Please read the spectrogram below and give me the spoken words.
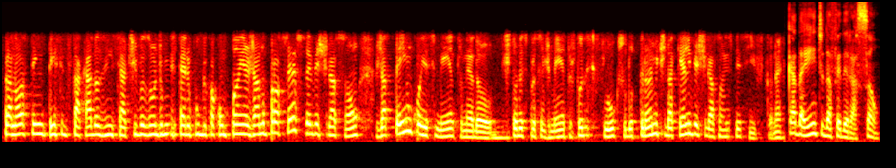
para nós tem, tem se destacado as iniciativas onde o Ministério Público acompanha já no processo da investigação, já tem um conhecimento né, do, de todo esse procedimento, de todo esse fluxo, do trâmite daquela investigação específica. Né? Cada ente da federação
